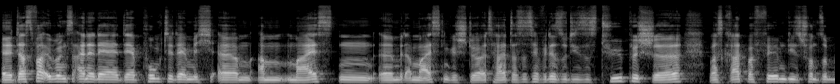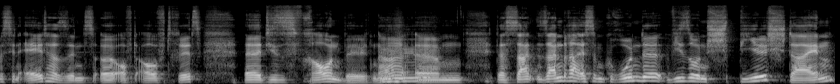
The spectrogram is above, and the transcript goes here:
Äh, das war übrigens einer der, der Punkte, der mich ähm, am meisten, äh, mit am meisten gestört hat. Das ist ja wieder so dieses typische, was gerade bei Filmen, die schon so ein bisschen älter sind, äh, oft auftritt, äh, dieses Frauenbild. Ne? Mhm. Ähm, das Sandra ist im Grunde wie so ein Spielstein,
